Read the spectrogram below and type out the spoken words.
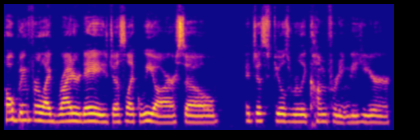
hoping for like brighter days just like we are. So it just feels really comforting to hear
